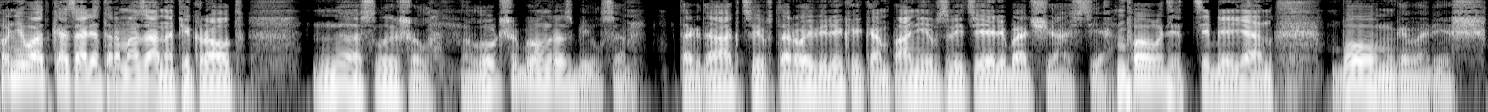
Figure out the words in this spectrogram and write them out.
У него отказали тормоза на Пикроуд. Да, слышал. Лучше бы он разбился. Тогда акции второй великой компании взлетели бы от счастья. Будет тебе, Ян. Бум, говоришь.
